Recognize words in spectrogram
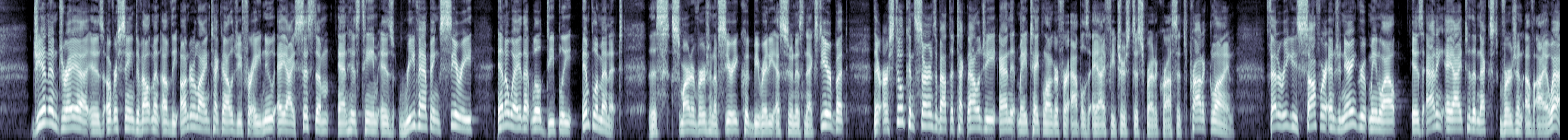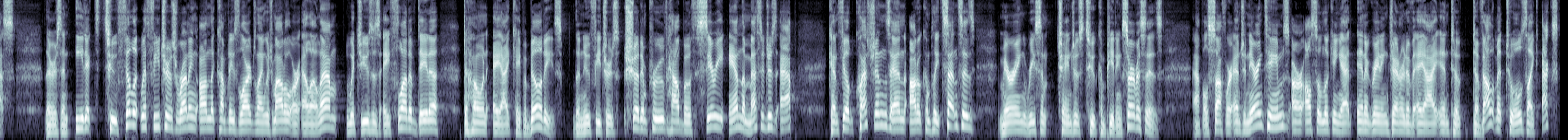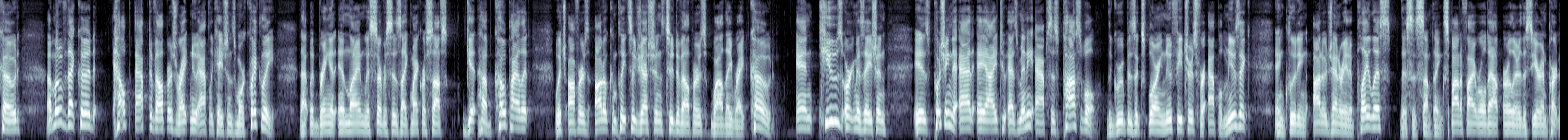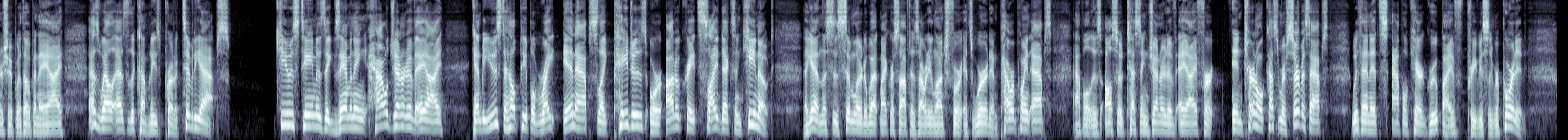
Giannandrea is overseeing development of the underlying technology for a new AI system, and his team is revamping Siri in a way that will deeply implement it. This smarter version of Siri could be ready as soon as next year, but there are still concerns about the technology, and it may take longer for Apple's AI features to spread across its product line. Federighi's software engineering group, meanwhile, is adding AI to the next version of iOS. There's an edict to fill it with features running on the company's large language model, or LLM, which uses a flood of data to hone AI capabilities. The new features should improve how both Siri and the Messages app can field questions and autocomplete sentences, mirroring recent changes to competing services. Apple's software engineering teams are also looking at integrating generative AI into development tools like Xcode, a move that could help app developers write new applications more quickly. That would bring it in line with services like Microsoft's GitHub Copilot, which offers autocomplete suggestions to developers while they write code. And Cue's organization is pushing to add AI to as many apps as possible. The group is exploring new features for Apple Music, including auto generated playlists. This is something Spotify rolled out earlier this year in partnership with OpenAI, as well as the company's productivity apps. Cue's team is examining how generative AI can be used to help people write in apps like Pages or auto create slide decks in Keynote. Again, this is similar to what Microsoft has already launched for its Word and PowerPoint apps. Apple is also testing generative AI for internal customer service apps within its Apple Care group, I've previously reported.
